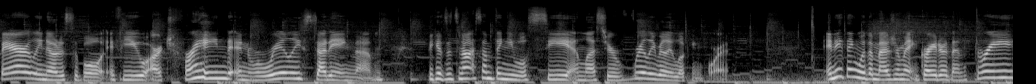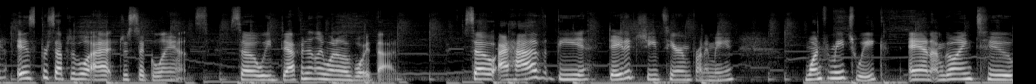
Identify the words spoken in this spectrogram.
barely noticeable if you are trained and really studying them, because it's not something you will see unless you're really, really looking for it. Anything with a measurement greater than 3 is perceptible at just a glance, so we definitely want to avoid that. So I have the dated sheets here in front of me, one from each week, and I'm going to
